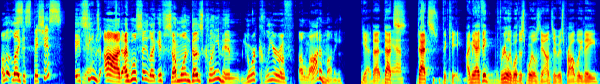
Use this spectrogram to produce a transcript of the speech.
Although, like, suspicious. it Yeah. seems odd. I will say, like, if someone does claim him, you're clear of a lot of money. Yeah, that that's Yeah. that's the key. I mean, I think really what this boils down to is probably they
